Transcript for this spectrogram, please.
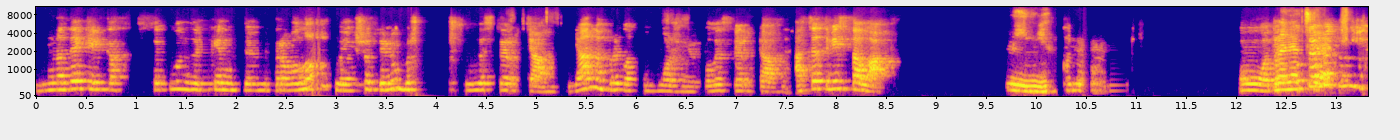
на декілька секунд закинути в мікроволновку, якщо ти любиш, коли сир тягне. Я, наприклад, обожнюю, коли сир тягне. А це твій салат. Ні, О, так Мене у тебе це- тут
